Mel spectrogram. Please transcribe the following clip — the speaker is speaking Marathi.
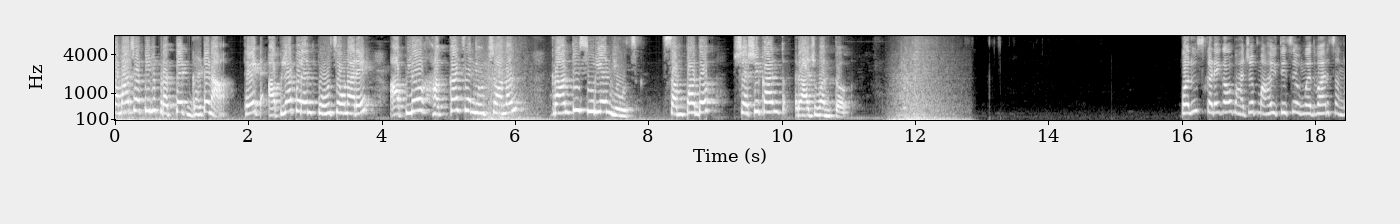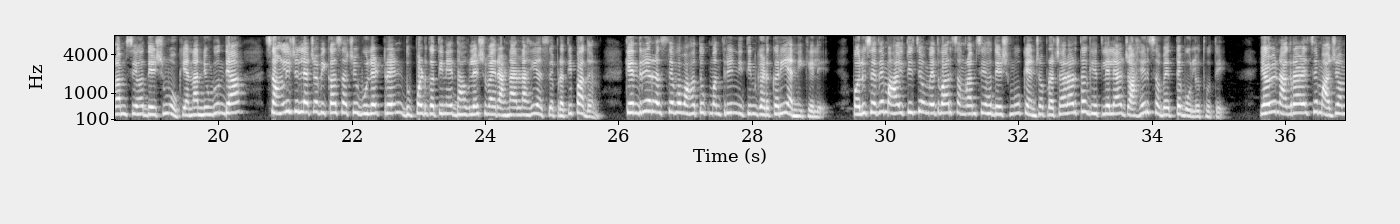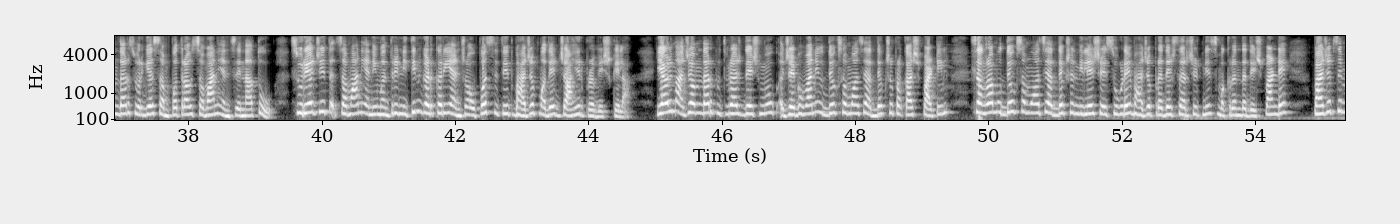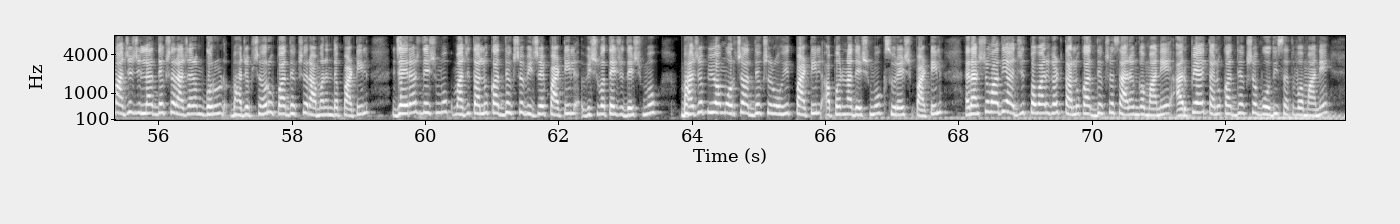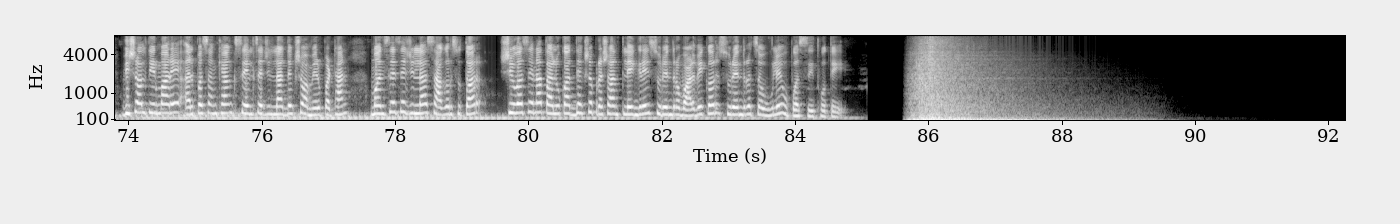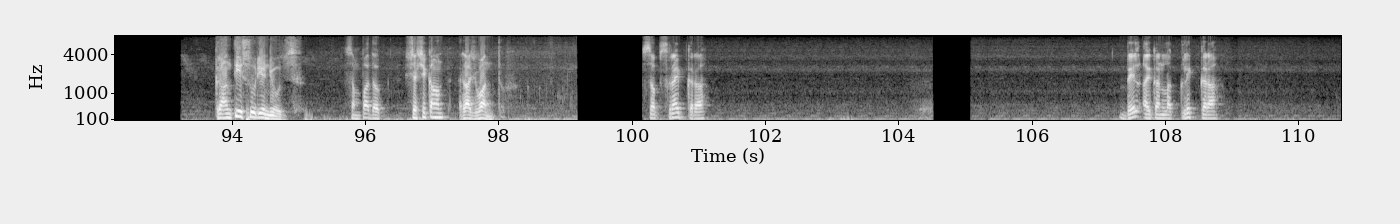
समाजातील प्रत्येक घटना थेट आपल्यापर्यंत पोहोचवणारे आपलं हक्काचं न्यूज चॅनल क्रांती सूर्य न्यूज. संपादक शशिकांत राजवंत. पलूस कडेगाव भाजप महायुतीचे उमेदवार संग्रामसिंह देशमुख यांना निवडून द्या. सांगली जिल्ह्याच्या विकासाची बुलेट ट्रेन दुप्पट गतीने धावल्याशिवाय राहणार नाही असे प्रतिपादन केंद्रीय रस्ते व वाहतूक मंत्री नितीन गडकरी यांनी केले. पलूस येथे महायुतीचे उमेदवार संग्रामसिंह देशमुख यांच्या प्रचारार्थ घेतलेल्या जाहीर सभेत ते बोलत होते. यावेळी नागराळेचे माजी आमदार स्वर्गीय संपतराव चव्हाण यांचे नातू सूर्यजित चव्हाण यांनी मंत्री नितीन गडकरी यांच्या उपस्थितीत भाजपमध्ये जाहीर प्रवेश केला. यावेळी माजी आमदार पृथ्वीराज देशमुख जय भवानी उद्योग समूहाचे अध्यक्ष प्रकाश पाटील संग्राम उद्योग समूहाचे अध्यक्ष निलेश येसुगडे भाजप प्रदेश सरचिटणीस मकरंद देशपांडे भाजपचे माजी जिल्हाध्यक्ष राजाराम गरुड भाजप शहर उपाध्यक्ष रामानंद पाटील जयराज देशमुख माजी तालुकाध्यक्ष विजय पाटील विश्वतेज देशमुख भाजप युवा मोर्चा अध्यक्ष रोहित पाटील अपर्णा देशमुख सुरेश पाटील राष्ट्रवादी अजित पवार गट तालुकाध्यक्ष सारंग माने आरपीआय तालुकाध्यक्ष बोधिसत्व माने विशाल तिरमारे अल्पसंख्याक सेलचे जिल्हाध्यक्ष अमीर पठाण मनसेचे जिल्हा सागर सुतार शिवसेना तालुकाध्यक्ष प्रशांत लेंगरे सुरेंद्र वाळवेकर सुरेंद्र चौगुले उपस्थित होते. क्रांती सूर्य न्यूज. संपादक शशिकांत राजवंत. सबस्क्राईब करा. बेल आयकॉनला क्लिक करा.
